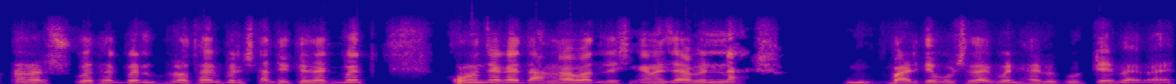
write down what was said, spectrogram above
আপনারা সুখে থাকবেন, ভালো থাকবেন, শান্তিতে থাকবেন। কোনো জায়গায় দাঙ্গা বাঁধলে সেখানে যাবেন না। বাড়িতে বসে থাকবেন। Have a good day. Bye, bye.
